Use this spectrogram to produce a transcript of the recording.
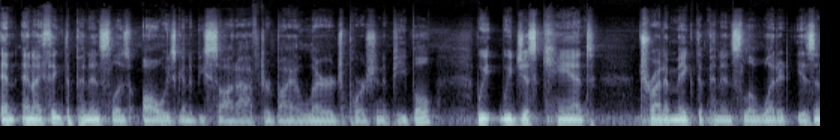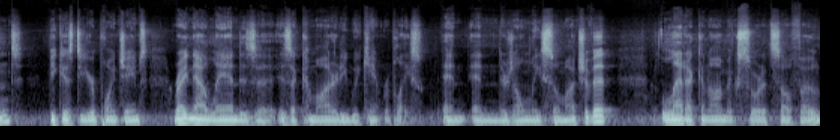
And, and I think the peninsula is always going to be sought after by a large portion of people. We, we just can't try to make the peninsula what it isn't because to your point james right now land is a is a commodity we can't replace and and there's only so much of it let economics sort itself out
